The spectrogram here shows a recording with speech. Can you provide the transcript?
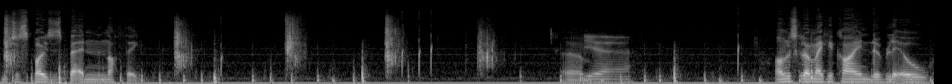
which I suppose is better than nothing. Um, yeah. I'm just gonna make a kind of little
